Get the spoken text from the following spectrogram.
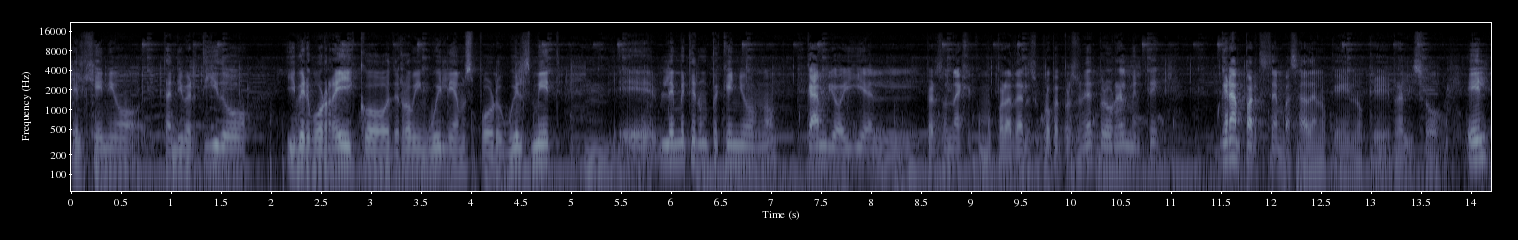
el genio tan divertido, y verborreico de Robin Williams por Will Smith. Mm. Eh, le meten un pequeño ¿no? cambio ahí al personaje como para darle su propia personalidad, pero realmente gran parte está basada en lo que en lo que realizó él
